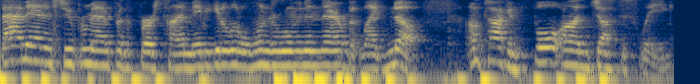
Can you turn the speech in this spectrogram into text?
Batman and Superman for the first time, maybe get a little Wonder Woman in there, but like, no. I'm talking full on Justice League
